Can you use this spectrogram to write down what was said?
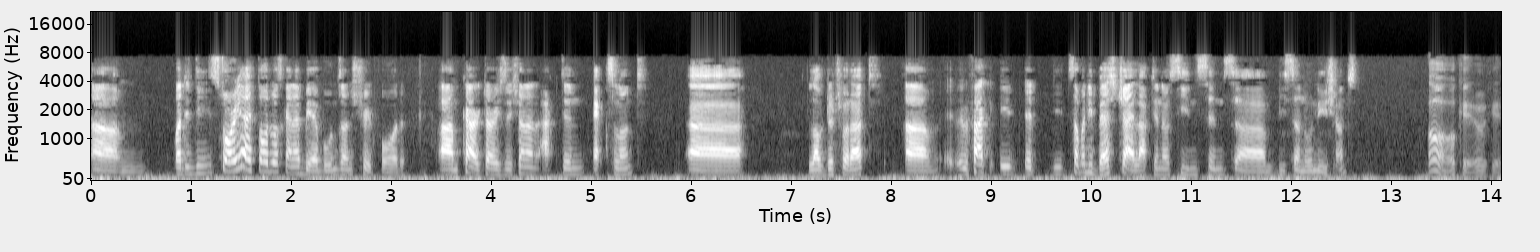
um, but the story I thought was kind of bare bones and straightforward. Um, characterization and acting excellent. Uh, loved it for that. Um, in fact, it, it, it's some of the best child acting I've seen since um, Beasts and No Nations. Oh, okay, okay.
